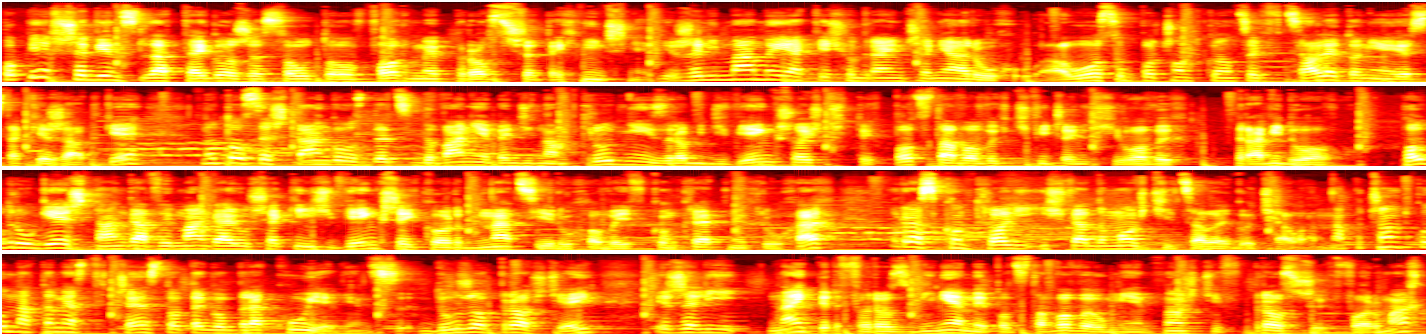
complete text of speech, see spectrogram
Po pierwsze więc dlatego, że są to formy prostsze technicznie. Jeżeli mamy jakieś ograniczenia ruchu, a u osób początkujących wcale to nie jest takie rzadkie, no to ze sztangą zdecydowanie będzie nam trudniej zrobić większość tych podstawowych ćwiczeń siłowych prawidłowo. Po drugie, sztanga wymaga już jakiejś większej koordynacji ruchowej w konkretnych ruchach oraz kontroli i świadomości całego ciała. Na początku natomiast często tego brakuje, więc dużo prościej, jeżeli najpierw rozwiniemy podstawowe umiejętności w prostszych formach,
